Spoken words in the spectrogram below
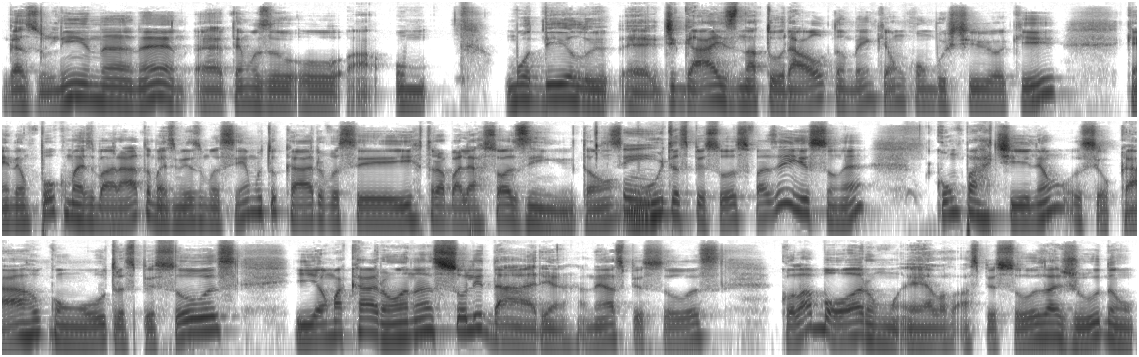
gasolina, né? É, temos o, o, a, o modelo é, de gás natural também, que é um combustível aqui, que ainda é um pouco mais barato, mas mesmo assim é muito caro você ir trabalhar sozinho. Então, Sim. muitas pessoas fazem isso, né? Compartilham o seu carro com outras pessoas e é uma carona solidária, né? As pessoas colaboram, ela, as pessoas ajudam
